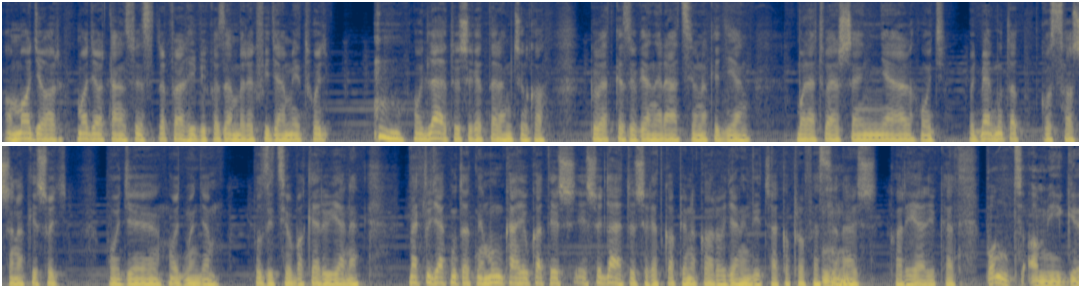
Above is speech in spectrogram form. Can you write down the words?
a magyar, magyar táncművészetre felhívjuk az emberek figyelmét, hogy, hogy lehetőséget teremtsünk a következő generációnak egy ilyen balettversennyel, hogy, hogy megmutatkozhassanak, és hogy, hogy, hogy mondjam, pozícióba kerüljenek. meg tudják mutatni a munkájukat, és, és hogy lehetőséget kapjanak arra, hogy elindítsák a professzionális uh-huh. karrierjüket. Pont amíg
